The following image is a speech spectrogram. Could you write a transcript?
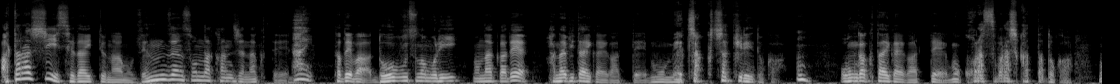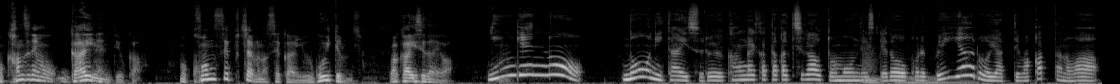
新しい世代っていうのはもう全然そんな感じじゃなくてはい。例えば動物の森の中で花火大会があってもうめちゃくちゃ綺麗とか、うん音楽大会があってもうこれは素晴らしかったとかもう完全にもう概念っていうかもうコンセプチャルな世界に動いてるんですよ若い世代は。人間の脳に対する考え方が違うと思うんですけど、うんこれ VR をやって分かったのは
